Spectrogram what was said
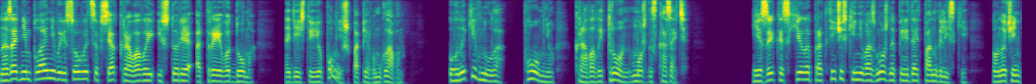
На заднем плане вырисовывается вся кровавая история Атреева дома. Надеюсь, ты ее помнишь по первым главам?» Уна кивнула. «Помню. Кровавый трон, можно сказать». Язык Эсхила практически невозможно передать по-английски. Он очень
